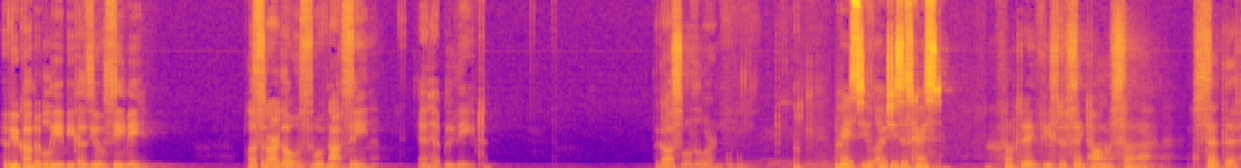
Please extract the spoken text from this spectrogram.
Have you come to believe because you have seen me? Blessed are those who have not seen and have believed. The Gospel of the Lord. Praise to you, Lord Jesus Christ. Well, today, the feast of St. Thomas, uh, said that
